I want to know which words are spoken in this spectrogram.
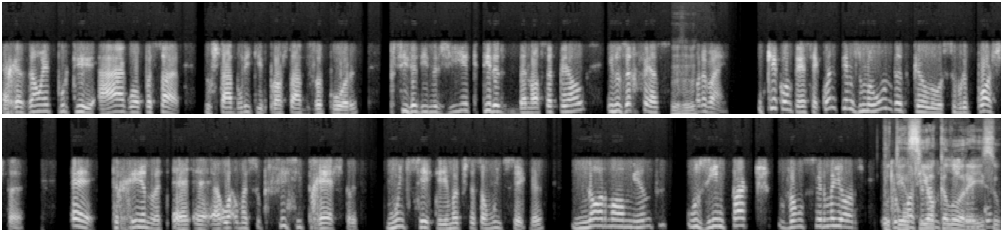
a razão é porque a água, ao passar do estado líquido para o estado de vapor, precisa de energia que tira da nossa pele e nos arrefece. Uhum. Ora bem, o que acontece é que quando temos uma onda de calor sobreposta a terreno, a, a, a uma superfície terrestre muito seca e uma vegetação muito seca, normalmente os impactos vão ser maiores. Potencia o calor, é isso?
